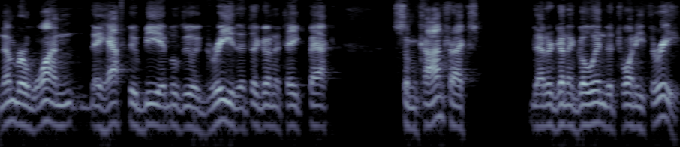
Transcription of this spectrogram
Number one, they have to be able to agree that they're going to take back some contracts that are going to go into 23.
